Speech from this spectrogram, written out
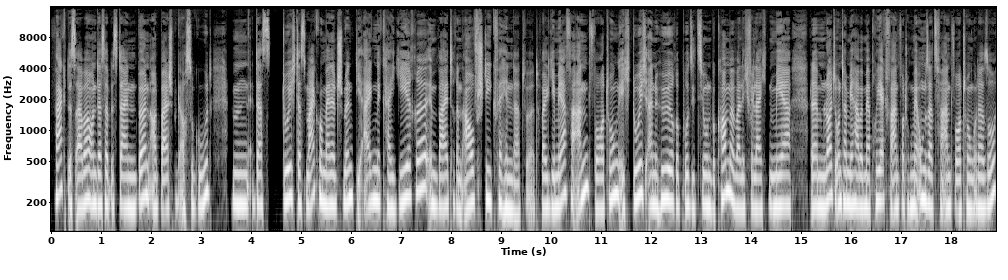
Fakt ist aber, und deshalb ist dein Burnout-Beispiel auch so gut, dass durch das Micromanagement die eigene Karriere im weiteren Aufstieg verhindert wird. Weil je mehr Verantwortung ich durch eine höhere Position bekomme, weil ich vielleicht mehr ähm, Leute unter mir habe, mehr Projektverantwortung, mehr Umsatzverantwortung oder so,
